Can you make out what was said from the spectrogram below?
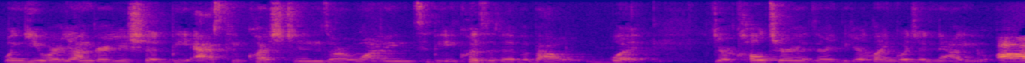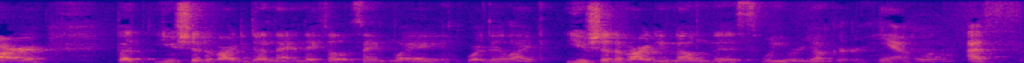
when you were younger you should be asking questions or wanting to be inquisitive about what your culture is or your language and now you are but you should have already done that and they feel the same way where they're like you should have already known this when you were younger Yeah. I've.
